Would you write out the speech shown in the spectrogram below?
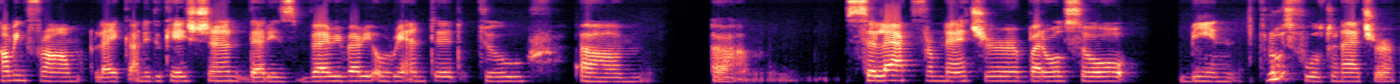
coming from like an education that is very very oriented to um, um, select from nature but also being truthful to nature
